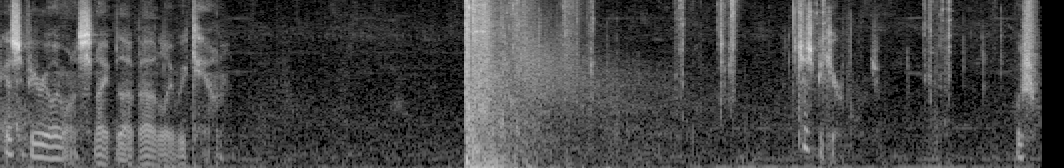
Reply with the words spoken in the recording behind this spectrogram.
I guess if you really want to snipe that badly, we can. Just be careful. Push for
